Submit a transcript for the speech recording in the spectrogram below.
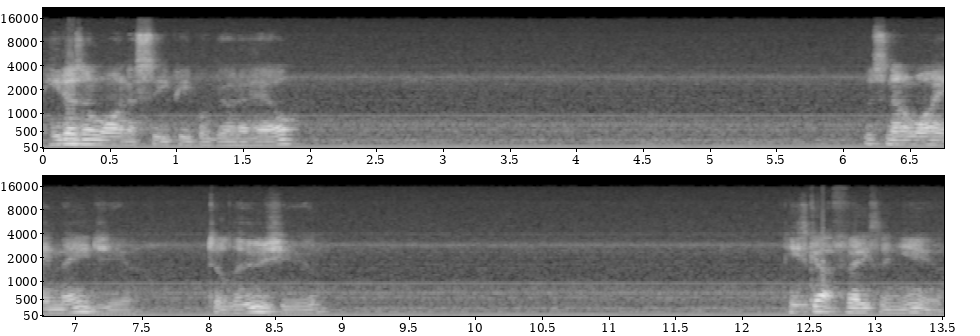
He doesn't want to see people go to hell. That's not why he made you, to lose you. He's got faith in you.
